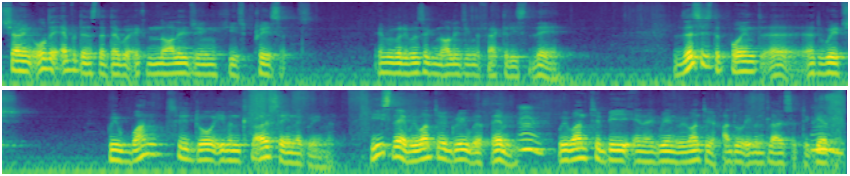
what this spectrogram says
showing all the evidence that they were acknowledging his presence. Everybody was acknowledging the fact that he's there. This is the point uh, at which we want to draw even closer in agreement. He's there. We want to agree with him. Mm. We want to be in agreement. We want to huddle even closer together. Mm.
